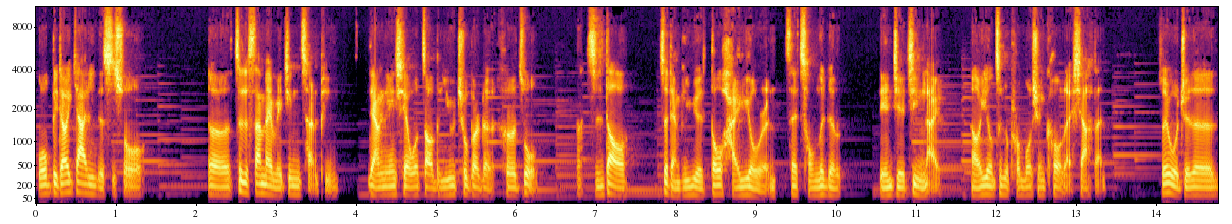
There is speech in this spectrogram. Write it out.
我比较讶异的是说，呃，这个三百美金的产品，两年前我找的 YouTuber 的合作，那直到这两个月都还有人在从那个连接进来，然后用这个 promotion code 来下单，所以我觉得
